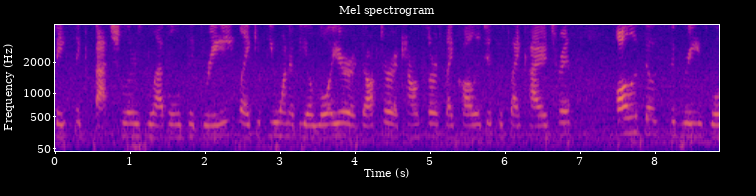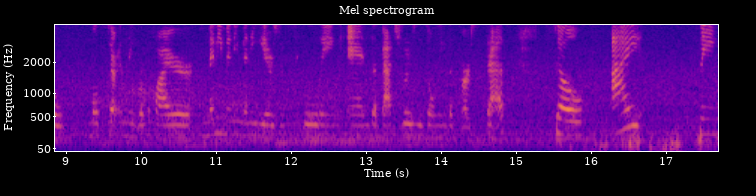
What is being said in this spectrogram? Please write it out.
basic bachelor's level degree. Like if you want to be a lawyer, a doctor, a counselor, a psychologist, a psychiatrist, all of those degrees will most certainly require many, many, many years of schooling, and the bachelor's is only the first step. So I think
